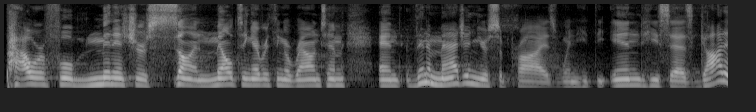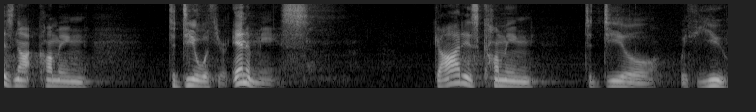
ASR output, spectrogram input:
powerful miniature sun melting everything around him. And then imagine your surprise when at the end he says, God is not coming to deal with your enemies, God is coming to deal with you,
